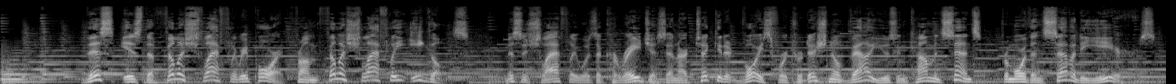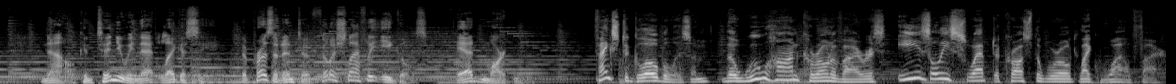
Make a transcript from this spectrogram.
us. This is the Phyllis Schlafly Report from Phyllis Schlafly Eagles. Mrs. Schlafly was a courageous and articulate voice for traditional values and common sense for more than 70 years. Now, continuing that legacy, the president of Phyllis Schlafly Eagles, Ed Martin. Thanks to globalism, the Wuhan coronavirus easily swept across the world like wildfire.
